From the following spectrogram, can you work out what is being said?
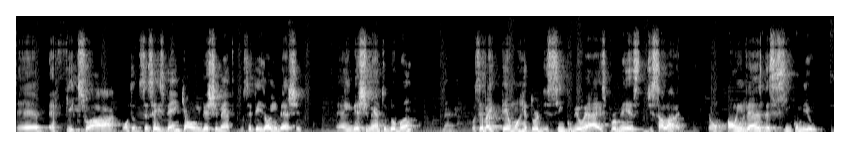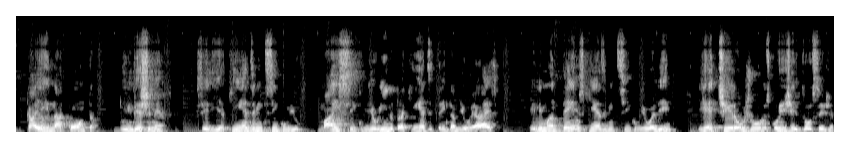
é, é fixo à conta do C6 Bank, ao investimento que você fez ao investe é, investimento do banco, né, você vai ter um retorno de 5 mil reais por mês de salário. Então, ao invés desses 5 mil cair na conta do investimento, que seria 525 mil, mais 5 mil indo para 530 mil reais, ele mantém os 525 mil ali e retira os juros corrigidos, ou seja,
